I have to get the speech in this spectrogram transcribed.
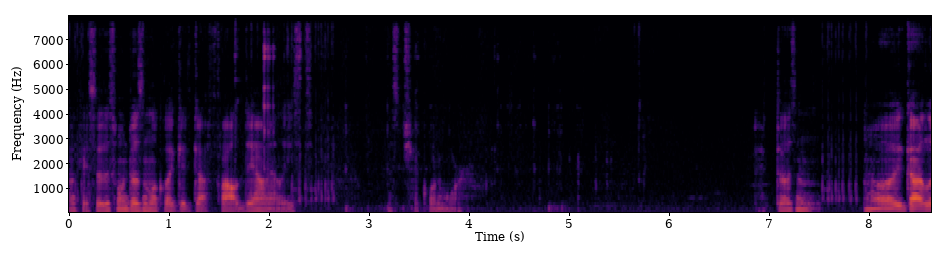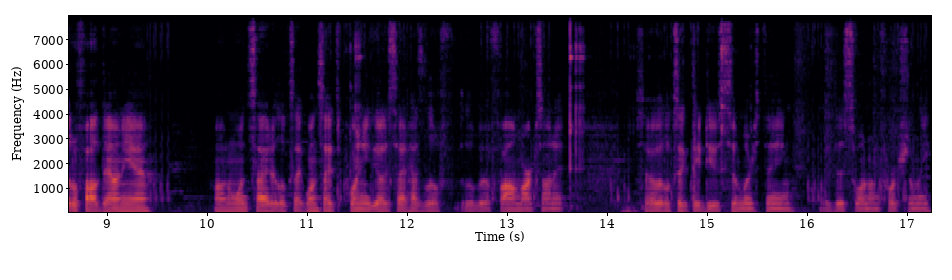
Okay, so this one doesn't look like it got filed down at least. Let's check one more. It doesn't, oh, it got a little filed down, yeah. On one side it looks like, one side's pointy, the other side has a little, little bit of file marks on it. So it looks like they do a similar thing with this one, unfortunately.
